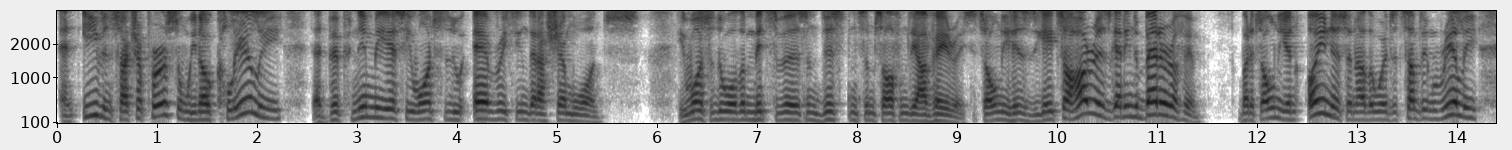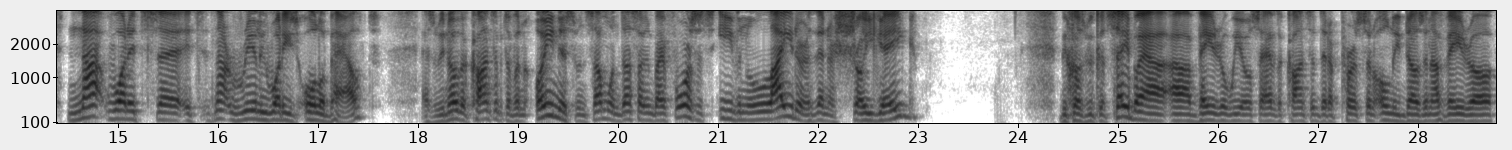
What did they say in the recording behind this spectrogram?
And even such a person, we know clearly that Bipnimius, he wants to do everything that Hashem wants. He wants to do all the mitzvahs and distance himself from the Averis. It's only his Yetzahara is getting the better of him. But it's only an oinus, in other words, it's something really not what it's, uh, it's, it's not really what he's all about. As we know, the concept of an oinus, when someone does something by force, it's even lighter than a shoygeg. Because we could say by a Avera, we also have the concept that a person only does an Avera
